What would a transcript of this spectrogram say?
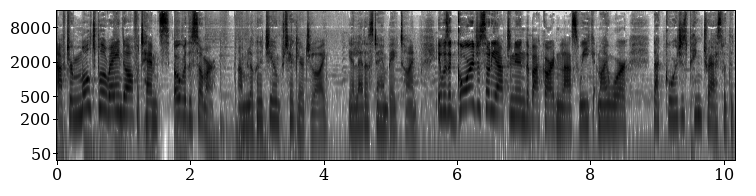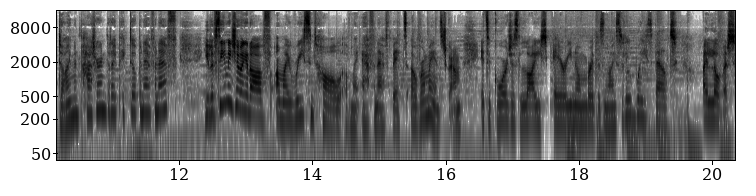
after multiple rained-off attempts over the summer. I'm looking at you in particular, July. You let us down big time. It was a gorgeous sunny afternoon in the back garden last week, and I wore that gorgeous pink dress with the diamond pattern that I picked up in F&F. You'll have seen me showing it off on my recent haul of my F&F bits over on my Instagram. It's a gorgeous, light, airy number. There's a nice little waist belt. I love it.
